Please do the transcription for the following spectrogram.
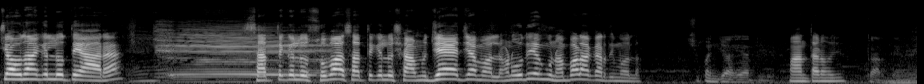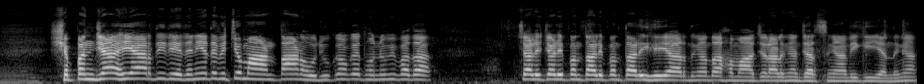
14 ਕਿਲੋ ਤਿਆਰ ਆ। 7 ਕਿਲੋ ਸਵੇਰ 7 ਕਿਲੋ ਸ਼ਾਮ ਨੂੰ। ਜੈ ਜੈ ਮੁੱਲ ਹੁਣ ਉਹਦੇ ਵਾਂਗੂ ਨਾ ਬਾਲਾ ਕਰਦੀ ਮੁੱਲ। 56000 ਦੀ। ਮਾਨਤਾਨ ਹੋ ਜੂ। ਕਰਦੇ ਆ। 56000 ਦੀ ਦੇ ਦੇਣੀ ਹੈ ਤੇ ਵਿੱਚੋਂ ਮਾਨਤਾਨ ਹੋ ਜੂ ਕਿਉਂਕਿ ਤੁਹਾਨੂੰ ਵੀ ਪਤਾ 40 40 45 45000 ਦੀਆਂ ਤਾਂ ਹਿਮਾਚਲ ਵਾਲੀਆਂ ਜਰਸੀਆਂ ਵੀ ਕੀ ਜਾਂਦੀਆਂ।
